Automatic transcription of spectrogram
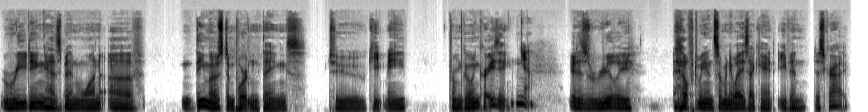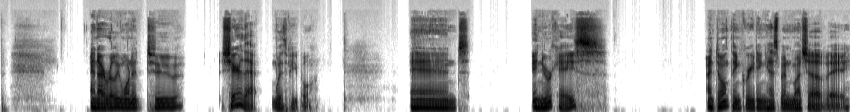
reading has been one of the most important things to keep me from going crazy. Yeah. It has really helped me in so many ways I can't even describe. And I really wanted to share that with people. And in your case, I don't think reading has been much of a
